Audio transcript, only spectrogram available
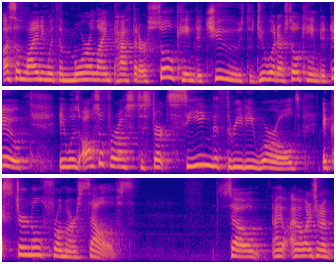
us aligning with the more aligned path that our soul came to choose to do what our soul came to do, it was also for us to start seeing the 3D world external from ourselves. So I, I want to try to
